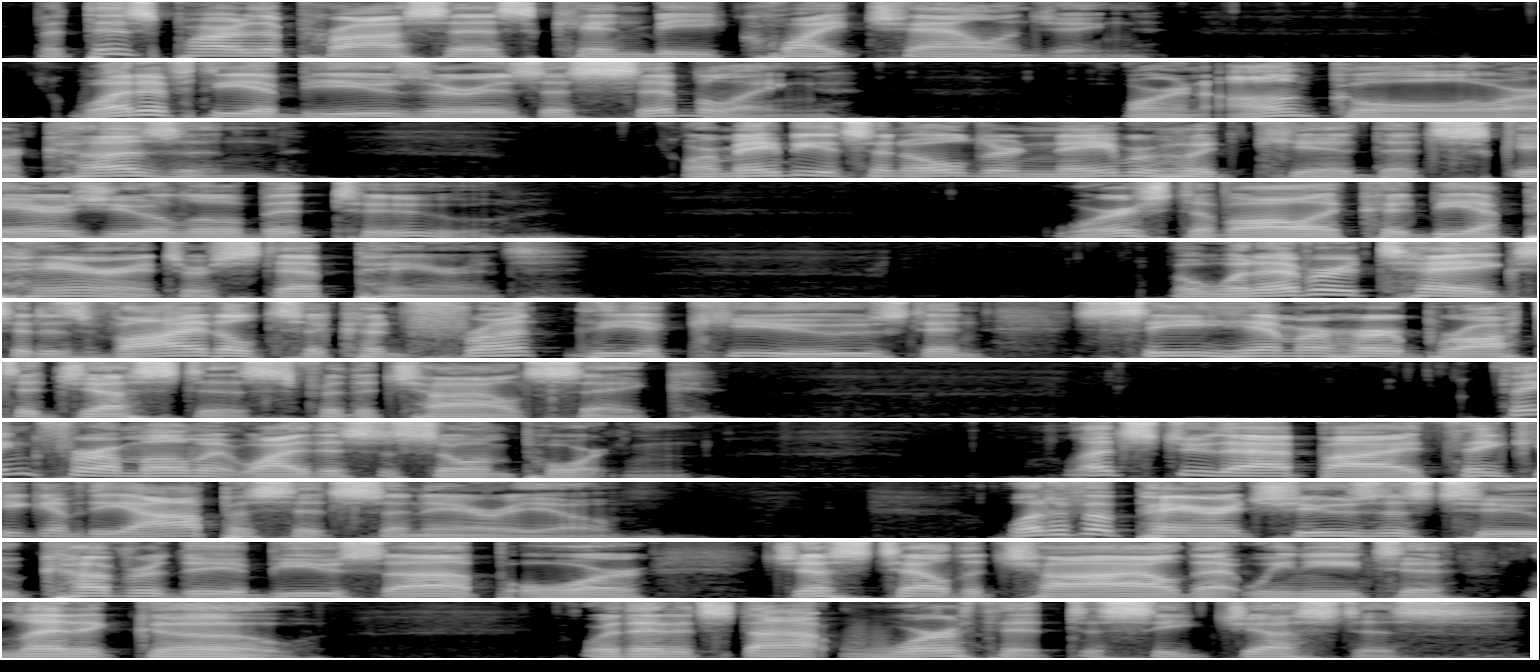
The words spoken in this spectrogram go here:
But this part of the process can be quite challenging. What if the abuser is a sibling, or an uncle, or a cousin? Or maybe it's an older neighborhood kid that scares you a little bit too. Worst of all, it could be a parent or step parent. But whatever it takes, it is vital to confront the accused and see him or her brought to justice for the child's sake. Think for a moment why this is so important. Let's do that by thinking of the opposite scenario. What if a parent chooses to cover the abuse up or just tell the child that we need to let it go or that it's not worth it to seek justice?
